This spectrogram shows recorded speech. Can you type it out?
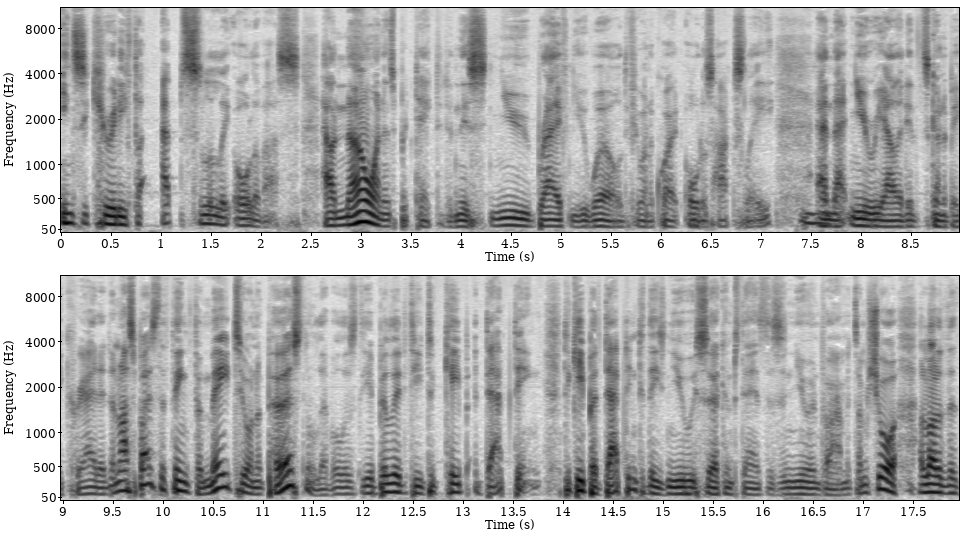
insecurity for absolutely all of us. How no one is protected in this new, brave new world, if you want to quote Aldous Huxley, mm-hmm. and that new reality that's going to be created. And I suppose the thing for me, too, on a personal level, is the ability to keep adapting, to keep adapting to these new circumstances and new environments. I'm sure a lot of the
